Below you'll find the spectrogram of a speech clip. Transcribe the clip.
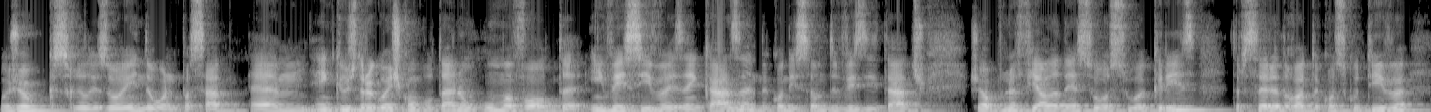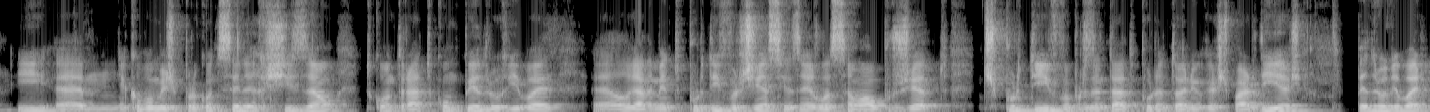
um jogo que se realizou ainda o ano passado, um, em que os Dragões completaram uma volta invencíveis em casa, na condição de visitados. Já o Penafiel adensou a sua crise, terceira derrota consecutiva e um, acabou mesmo por acontecer a rescisão de contrato com Pedro Ribeiro, uh, alegadamente por divergências em relação ao projeto desportivo apresentado por António Gaspar Dias. Pedro Ribeiro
